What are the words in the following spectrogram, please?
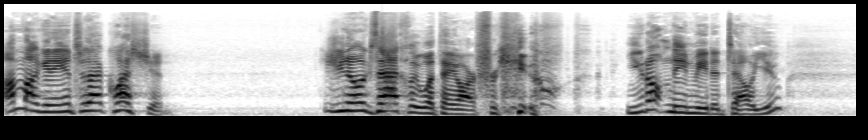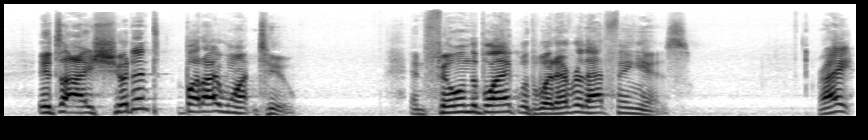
I'm not going to answer that question. You know exactly what they are for you. you don't need me to tell you. It's I shouldn't, but I want to. And fill in the blank with whatever that thing is. Right?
